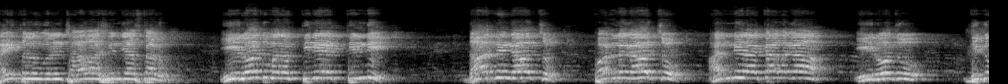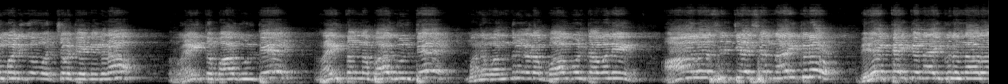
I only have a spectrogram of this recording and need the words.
రైతుల గురించి ఆలోచన చేస్తాడు. ఈరోజు మనం తినే తిండి ధాన్యం కావచ్చు పండ్లు కావచ్చు అన్ని రకాలుగా ఈరోజు దిగుమడిగా వచ్చేటైనా కూడా రైతు బాగుంటే రైతన్న బాగుంటే మనం అందరూ కూడా బాగుంటామని ఆలోచన చేసే నాయకుడు ఏకైక నాయకుడు నారా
